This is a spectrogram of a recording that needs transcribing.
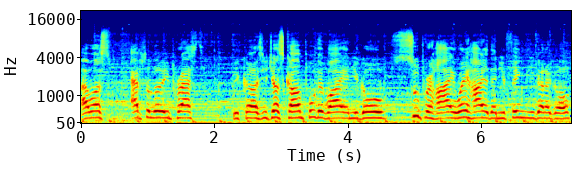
I was absolutely impressed because you just come, pull the Y, and you go super high, way higher than you think you're gonna go.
